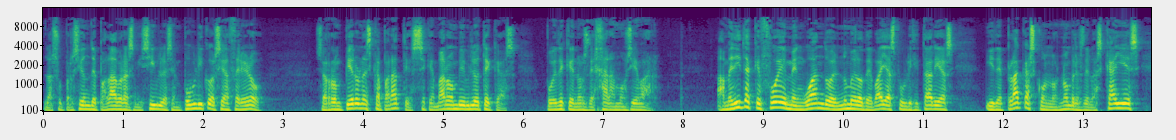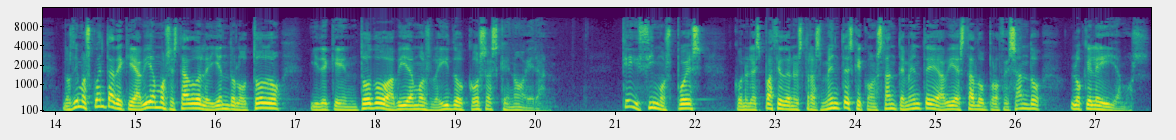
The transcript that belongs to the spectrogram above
La supresión de palabras visibles en público se aceleró. Se rompieron escaparates, se quemaron bibliotecas. Puede que nos dejáramos llevar. A medida que fue menguando el número de vallas publicitarias y de placas con los nombres de las calles, nos dimos cuenta de que habíamos estado leyéndolo todo y de que en todo habíamos leído cosas que no eran. ¿Qué hicimos, pues, con el espacio de nuestras mentes que constantemente había estado procesando lo que leíamos?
